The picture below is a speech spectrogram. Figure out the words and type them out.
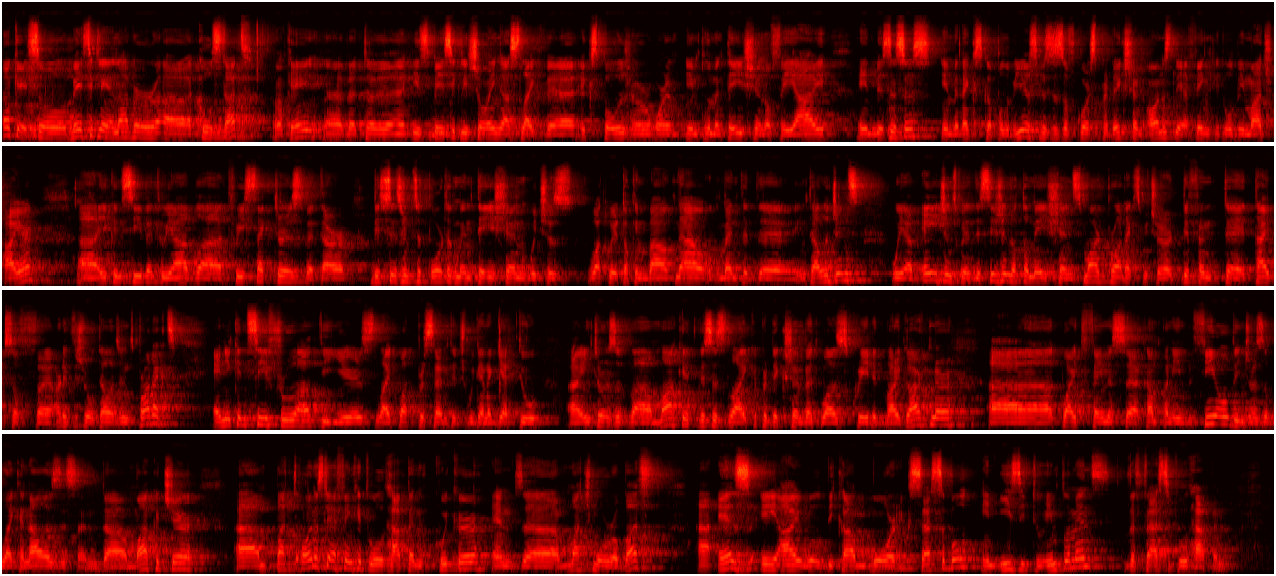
Okay, so basically another uh, cool stat, okay, uh, that uh, is basically showing us like the exposure or implementation of AI in businesses in the next couple of years. This is of course prediction. Honestly, I think it will be much higher. Uh, you can see that we have uh, three sectors that are decision support augmentation, which is what we're talking about now, augmented uh, intelligence. We have agents, we have decision automation, smart products, which are different types of artificial intelligence products. And you can see throughout the years, like what percentage we're going to get to uh, in terms of uh, market. This is like a prediction that was created by Gartner, uh, quite famous uh, company in the field in terms of like analysis and uh, market share. Um, but honestly, I think it will happen quicker and uh, much more robust. as AI will become more accessible and easy to implement, the faster it will happen.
